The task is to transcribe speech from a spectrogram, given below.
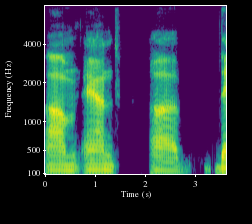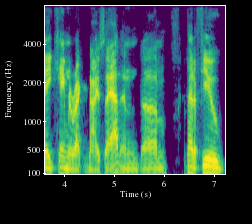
um, and uh, they came to recognize that. And um, I've had a few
